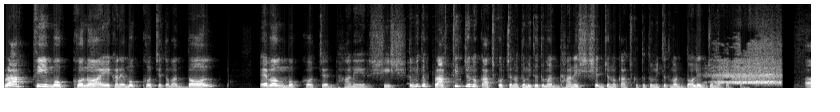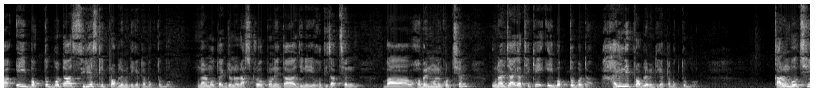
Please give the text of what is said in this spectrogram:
প্রার্থী মুখ্য নয়, এখানে মুখ্য হচ্ছে তোমার দল এবং মুখ্য হচ্ছে ধানের শীষ। তুমি তো প্রার্থীর জন্য কাজ করছ না, তুমি তো তোমার ধানের শীষের জন্য কাজ করছ, তুমি তো তোমার দলের জন্য করছ। এই বক্তব্যটা সিরিয়াসলি প্রবলেমেটিক একটা বক্তব্য। ওনার মতো একজন রাষ্ট্র প্রণেতা যিনি হতে চাচ্ছেন বা হবেন মনে করছেন ওনার জায়গা থেকে এই বক্তব্যটা হাইলি প্রবলেমেটিক একটা বক্তব্য। কারণ বলছি,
